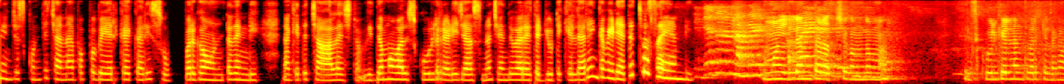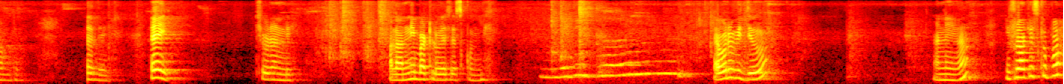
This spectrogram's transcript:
నేను చూసుకుంటే శనగపప్పు బీరకాయ కర్రీ సూపర్‌గా ఉంటుందండి నాకైతే చాలా ఇష్టం. విద్యమ్మ వాళ్ళు స్కూల్ రెడీ చేస్తున్నా చందు గారు అయితే డ్యూటీకెళ్ళారు. ఇంకా వీడియో అయితే చూసేయండి. అమ్మా ఇల్లంతా రచ్చగా ఉందమ్మా. ఇది స్కూల్‌కి వెళ్ళినంత వరకు ఇలాగే ఉంటుంది. అదే ఏయ్ చూడండి అలా అన్ని బట్టలు వేసేసుకుంది. ఎవరు విద్యు అన్నయ్య? నీ ఫ్రాక్ వేసుకోపో.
